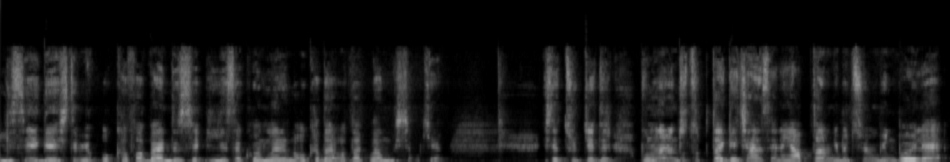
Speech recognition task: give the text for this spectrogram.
Liseye geçtim ya o kafa bende sürekli lise konularına o kadar odaklanmışım ki. İşte Türkçedir. Bunların tutup da geçen sene yaptığım gibi tüm gün böyle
